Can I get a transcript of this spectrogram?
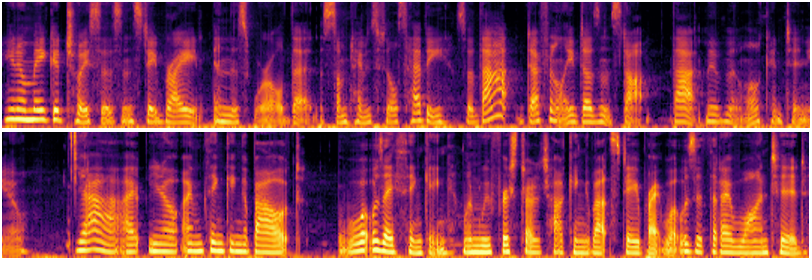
you know, make good choices and stay bright in this world that sometimes feels heavy. So that definitely doesn't stop. That movement will continue. Yeah, I you know I'm thinking about what was I thinking when we first started talking about stay bright? What was it that I wanted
